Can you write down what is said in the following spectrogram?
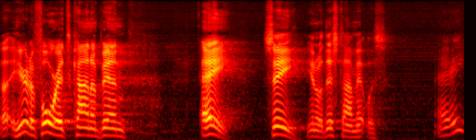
uh, heretofore it's kind of been A, C. You know, this time it was A.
